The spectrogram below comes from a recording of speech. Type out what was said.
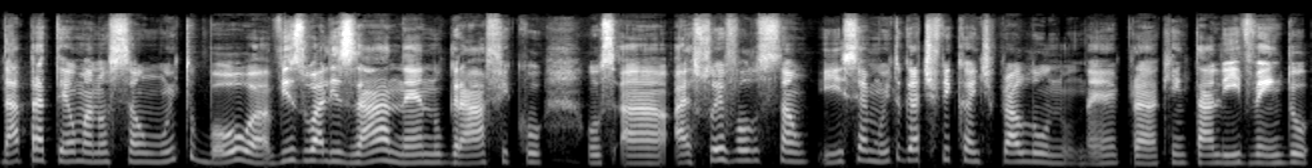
dá para ter uma noção muito boa, visualizar né, no gráfico os, a, a sua evolução. E isso é muito gratificante para o aluno, né? Para quem está ali vendo,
